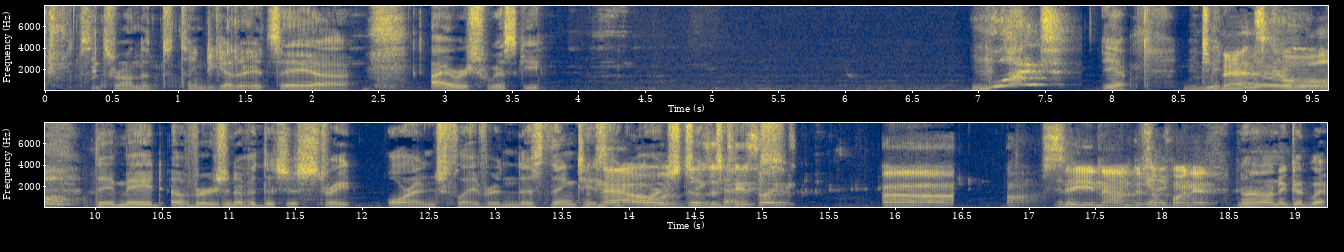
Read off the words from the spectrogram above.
Since we're on the thing together, it's a uh, Irish whiskey. What? Yeah, didn't That's know cool. they made a version of it that's just straight orange flavored, and this thing tastes like Now, orange does Tic it taste like? Uh, oh, see, now I'm disappointed. No, no, no, in a good way.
